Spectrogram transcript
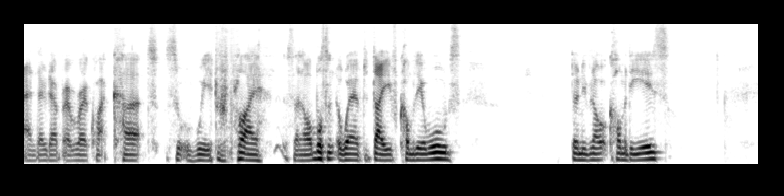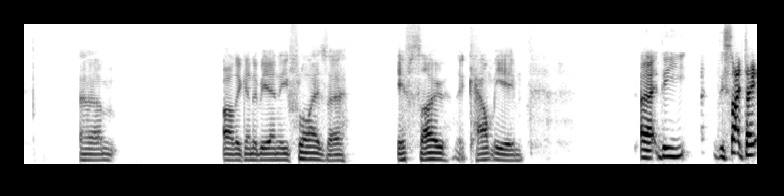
and Attenborough wrote quite a curt, sort of weird reply. So I wasn't aware of the Dave Comedy Awards. Don't even know what comedy is. Um, are there going to be any flyers there? If so, then count me in. Uh, the the site date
